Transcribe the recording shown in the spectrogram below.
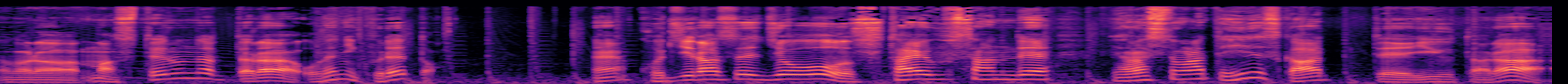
だからまあ捨てるんだったら俺にくれと。ね、こじらせ女王スタイフさんでやらせてもらっていいですか？って言うたら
